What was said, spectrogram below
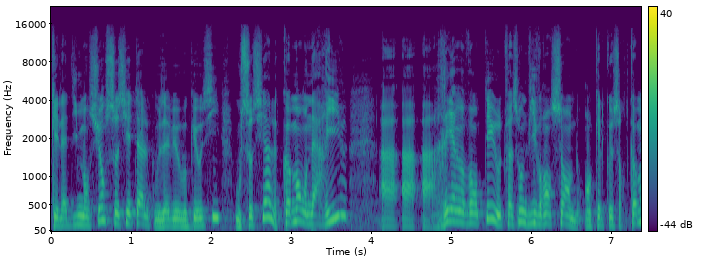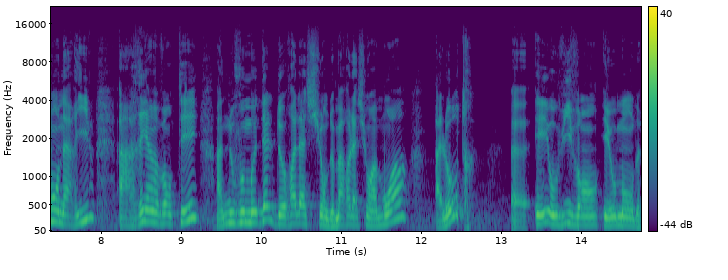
qui est la dimension sociétale, que vous avez évoquée aussi, ou sociale. Comment on arrive à, à réinventer une autre façon de vivre ensemble, en quelque sorte? Comment on arrive à réinventer un nouveau modèle de relation, de ma relation à moi, à l'autre, euh, et au vivant et au monde.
